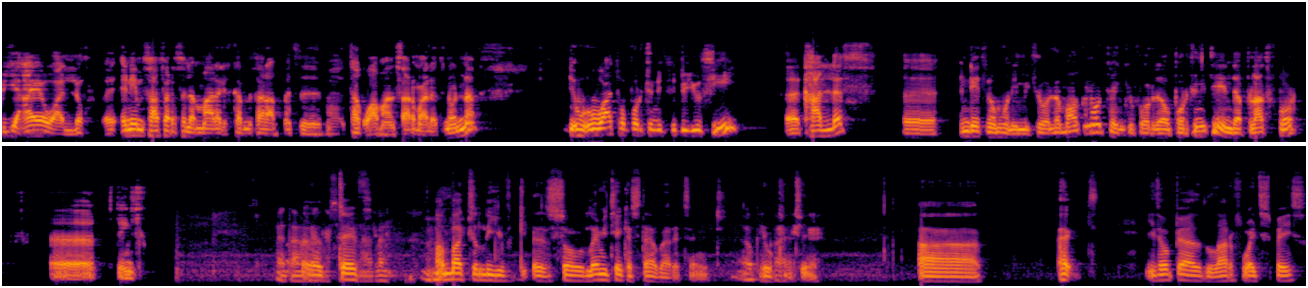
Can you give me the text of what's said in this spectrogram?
ብዬ አየዋለሁ። እኔም suffer ስለማደርግ ከምሰራበት ተቋም አንጻር ማለት ነው እና what opportunity do you see ካለስ እንዴት ነው መሆን የሚችለው ለማወቅ ነው። thank for opportunity እንደ platform ቴንክ Uh, I'm about to leave, uh, so let me take a stab at it and Okay, you'll continue. Uh, Ethiopia has a lot of white space.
